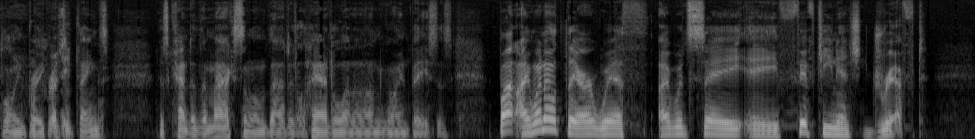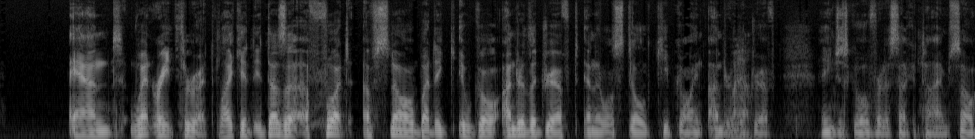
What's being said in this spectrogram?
blowing breakers right. and things. It's kind of the maximum that it'll handle on an ongoing basis. But I went out there with, I would say, a 15 inch drift and went right through it. Like it, it does a, a foot of snow, but it, it will go under the drift and it will still keep going under wow. the drift. And you just go over it a second time. So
